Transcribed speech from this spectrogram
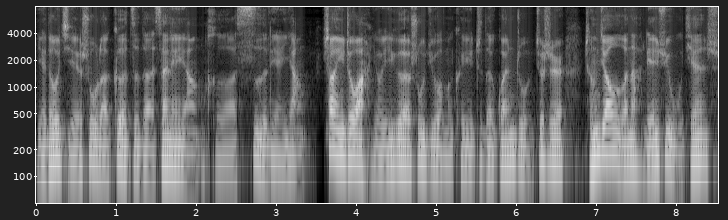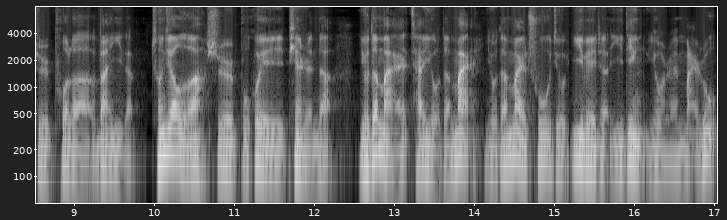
也都结束了各自的三连阳和四连阳。上一周啊，有一个数据我们可以值得关注，就是成交额呢，连续五天是破了万亿的。成交额啊是不会骗人的，有的买才有的卖，有的卖出就意味着一定有人买入。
